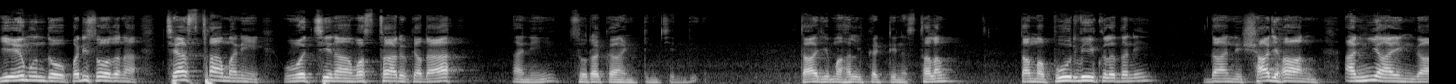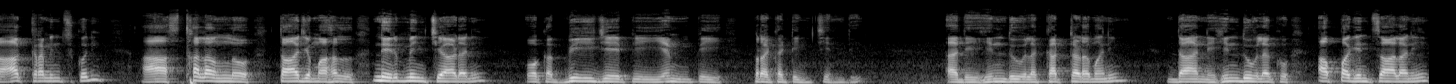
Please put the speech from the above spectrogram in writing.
ఏముందో పరిశోధన చేస్తామని వచ్చినా వస్తారు కదా అని చురక అంటించింది. తాజ్మహల్ కట్టిన స్థలం తమ పూర్వీకులదని దాన్ని షాజహాన్ అన్యాయంగా ఆక్రమించుకొని ఆ స్థలంలో తాజ్మహల్ నిర్మించాడని ఒక బీజేపీ ఎంపీ ప్రకటించింది. అది హిందువుల కట్టడమని దాన్ని హిందువులకు అప్పగించాలని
